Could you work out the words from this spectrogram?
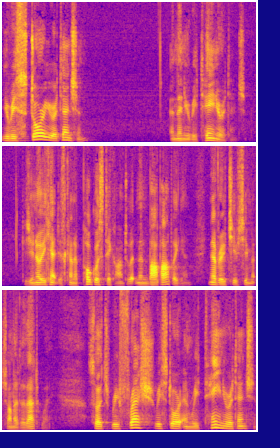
you restore your attention, and then you retain your attention. Because you know you can't just kind of pogo stick onto it and then bop up again. You never achieve shamatha that way. So it's refresh, restore, and retain your attention,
